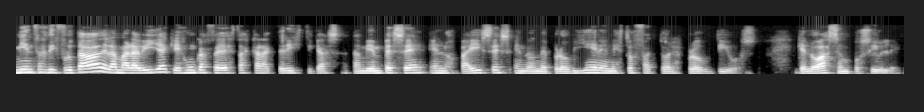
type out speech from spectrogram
Mientras disfrutaba de la maravilla que es un café de estas características, también pensé en los países en donde provienen estos factores productivos, que lo hacen posible,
